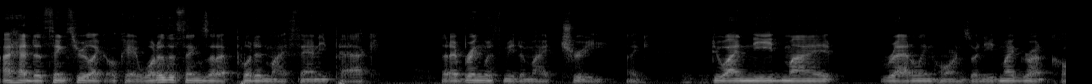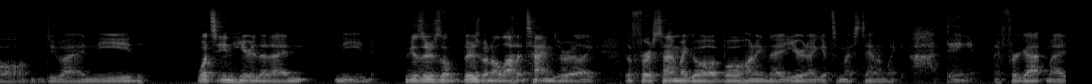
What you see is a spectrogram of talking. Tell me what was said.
I had to think through like, okay, what are the things that I put in my fanny pack that I bring with me to my tree? Like, do I need my rattling horns? Do I need my grunt call? Do I need what's in here that I need? Because there's a there's been a lot of times where like the first time I go out bow hunting that year and I get to my stand, I'm like, ah, dang it, I forgot my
